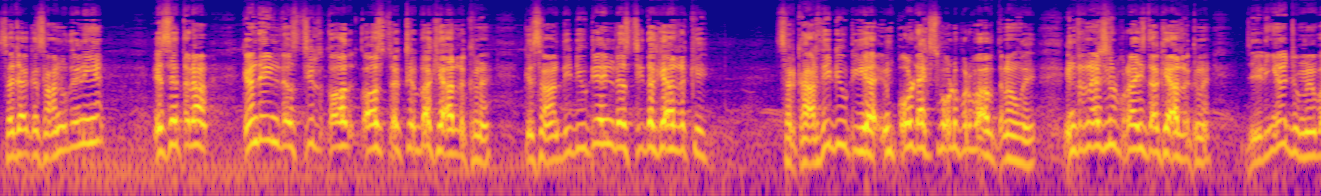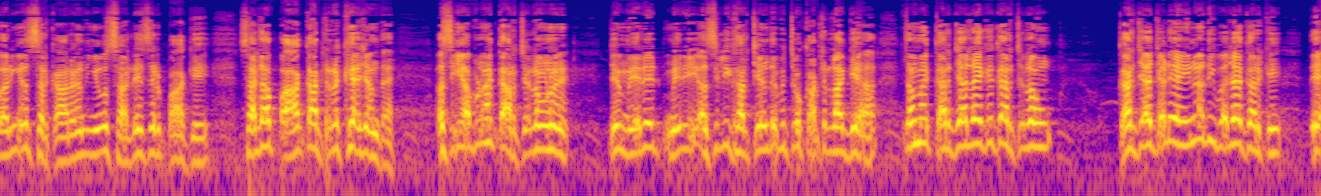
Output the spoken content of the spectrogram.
ਸਜ਼ਾ ਕਿਸਾਨ ਨੂੰ ਦੇਣੀ ਹੈ। ਇਸੇ ਤਰ੍ਹਾਂ ਕਹਿੰਦੇ ਇੰਡਸਟਰੀਅਲ ਕਾਸਟ ਸਟਰਕਚਰ ਦਾ ਖਿਆਲ ਰੱਖਣਾ ਕਿਸਾਨ ਦੀ ਡਿਊਟੀ ਹੈ ਇੰਡਸਟਰੀ ਦਾ ਖਿਆਲ ਰੱਖੇ। ਸਰਕਾਰ ਦੀ ਡਿਊਟੀ ਹੈ ਇੰਪੋਰਟ ਐਕਸਪੋਰਟ ਪ੍ਰਭਾਵਿਤ ਨਾ ਹੋਏ। ਇੰਟਰਨੈਸ਼ਨਲ ਪ੍ਰਾਈਸ ਦਾ ਖਿਆਲ ਰੱਖਣਾ ਜਿਹੜੀਆਂ ਜ਼ਿੰਮੇਵਾਰੀਆਂ ਸਰਕਾਰਾਂ ਦੀਆਂ, ਉਹ ਸਾਡੇ ਸਿਰ ਪਾ ਕੇ, ਸਾਡਾ ਭਾਅ ਘੱਟ ਰੱਖਿਆ ਜਾਂਦਾ ਅਸੀਂ ਆਪਣਾ ਘਰ ਚਲਾਉਣਾ ਹੈ। ਜੇ ਮੇਰੇ ਮੇਰੀ ਅਸਲੀ ਖਰਚਿਆਂ ਦੇ ਵਿੱਚੋਂ ਕੱਟ ਲੱਗ ਗਿਆ ਤਾਂ ਮੈਂ ਕਰਜ਼ਾ ਲੈ ਕੇ ਘਰ ਚਲਾਉਂ। ਕਰਜ਼ਾ ਚੜਿਆ ਇਹਨਾਂ ਦੀ ਵਜ੍ਹਾ ਕਰਕੇ ਤੇ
